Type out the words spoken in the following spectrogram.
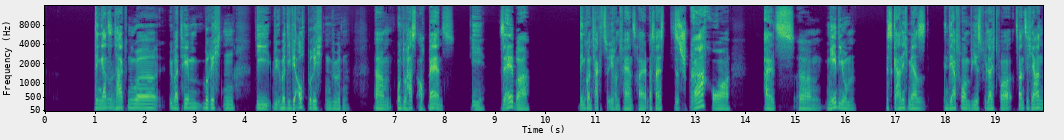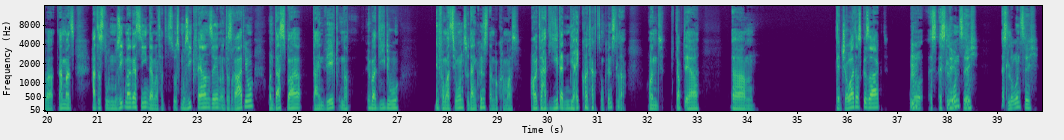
den ganzen Tag nur über Themen berichten, die, über die wir auch berichten würden. Ähm, und du hast auch Bands, die selber den Kontakt zu ihren Fans halten. Das heißt, dieses Sprachrohr als ähm, Medium ist gar nicht mehr in der Form, wie es vielleicht vor 20 Jahren war. Damals hattest du ein Musikmagazin, damals hattest du das Musikfernsehen und das Radio und das war dein Weg, über die du Informationen zu deinen Künstlern bekommen hast. Heute hat jeder den Direktkontakt zum Künstler. Und ich glaube, der, ähm, der Joe hat das gesagt. So, mhm. es, es lohnt ja. sich, es lohnt sich,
